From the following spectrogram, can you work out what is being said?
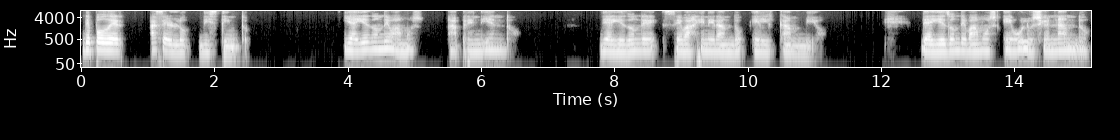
de poder hacerlo distinto. Y ahí es donde vamos aprendiendo. De ahí es donde se va generando el cambio. De ahí es donde vamos evolucionando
